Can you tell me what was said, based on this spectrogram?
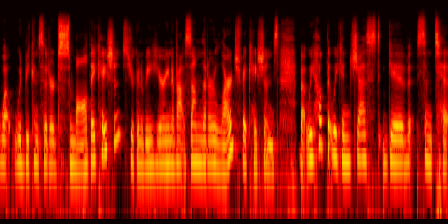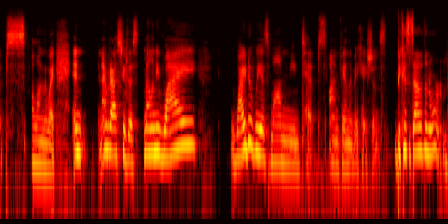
what would be considered small vacations. You're going to be hearing about some that are large vacations, but we hope that we can just give some tips along the way. And, and I would ask you this, Melanie, why why do we as mom need tips on family vacations? Because it's out of the norm.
